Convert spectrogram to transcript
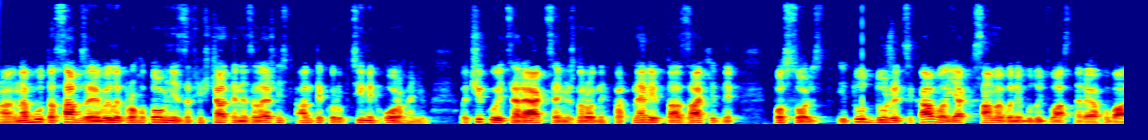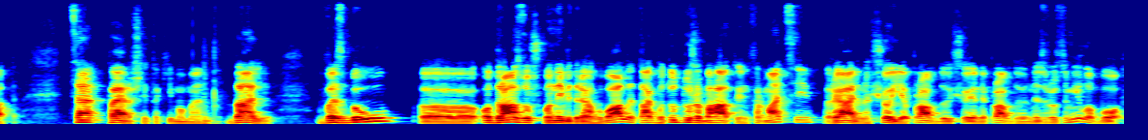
Е, НАБУ та САП заявили про готовність захищати незалежність антикорупційних органів. Очікується реакція міжнародних партнерів та західних посольств. І тут дуже цікаво, як саме вони будуть власне реагувати. Це перший такий момент. Далі в СБУ е, одразу ж вони відреагували, так бо тут дуже багато інформації. Реально, що є правдою, що є неправдою, не зрозуміло, бо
